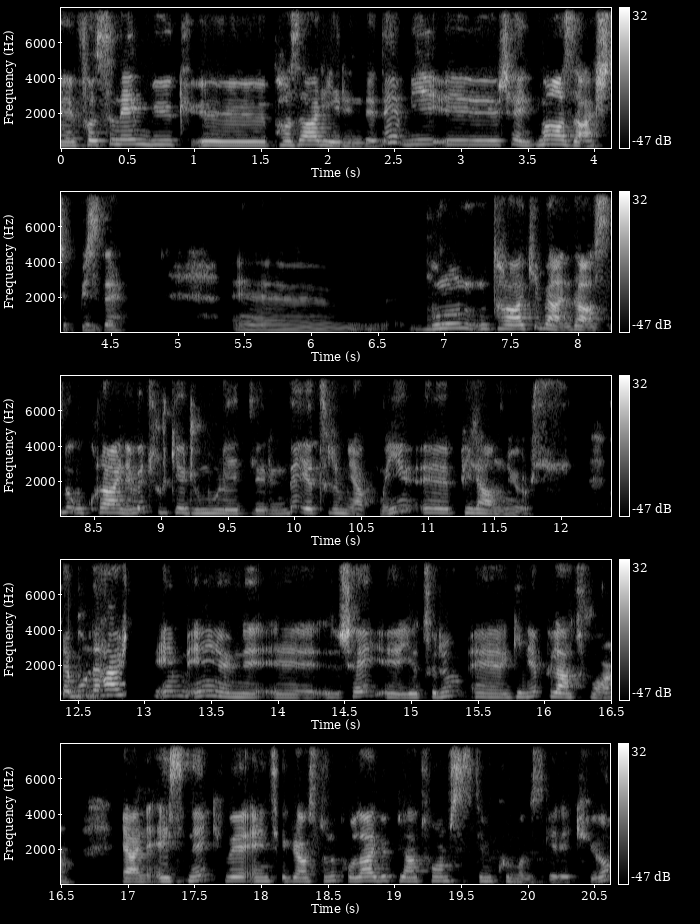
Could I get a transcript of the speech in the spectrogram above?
E, Fas'ın en büyük e, pazar yerinde de bir e, şey mağaza açtık bizde. E, bunun takiben de aslında Ukrayna ve Türkiye Cumhuriyetlerinde yatırım yapmayı e, planlıyoruz. Tabi burada her en, en önemli e, şey e, yatırım e, yine platform. Yani esnek ve entegrasyonu kolay bir platform sistemi kurmanız gerekiyor.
